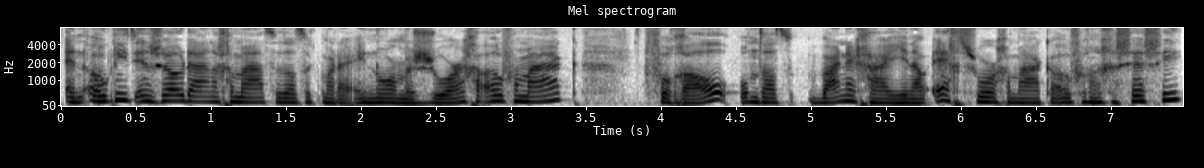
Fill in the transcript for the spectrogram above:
en ook niet in zodanige mate dat ik me daar enorme zorgen over maak. Vooral omdat wanneer ga je je nou echt zorgen maken over een recessie?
